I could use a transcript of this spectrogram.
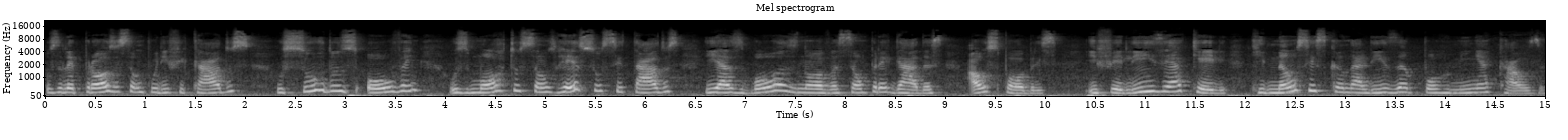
os leprosos são purificados, os surdos ouvem, os mortos são ressuscitados e as boas novas são pregadas aos pobres. E feliz é aquele que não se escandaliza por minha causa.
